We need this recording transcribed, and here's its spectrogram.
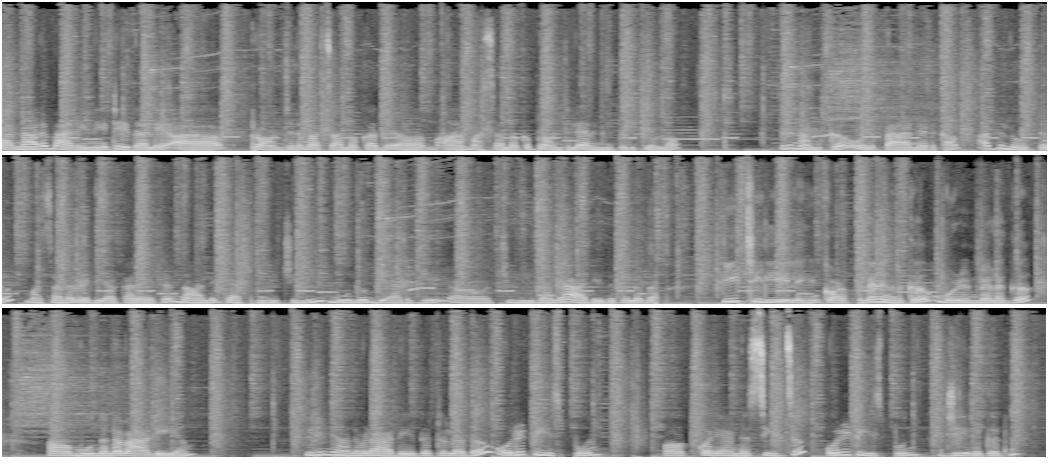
വൺ അവർ മാരിനേറ്റ് ചെയ്താലേ ആ പ്രോൺസിന്റെ മസാല ഒക്കെ അത് ആ മസാല ഒക്കെ പ്രോൺസിൽ ഇറങ്ങി പിടിക്കുള്ളൂ. പിന്നെ നമുക്ക് ഒരു പാൻ എടുക്കാം. അതിലോട്ട് മസാല റെഡിയാക്കാനായിട്ട് നാല് കാശ്മീരി ചില്ലി മൂന്ന് ബ്യാഡഗി ചില്ലീസാണ് ആഡ് ചെയ്തിട്ടുള്ളത്. ഈ ചില്ലി ഇല്ലെങ്കിൽ കുഴപ്പമില്ല. നിങ്ങൾക്ക് മുഴുവൻ മൂന്നെണ്ണം ആഡ് ചെയ്യാം. പിന്നെ ഞാനിവിടെ ആഡ് ചെയ്തിട്ടുള്ളത് ഒരു ടീസ്പൂൺ കൊറിയാണ്ടർ സീഡ്സ് ഒരു ടീസ്പൂൺ ജീരകം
